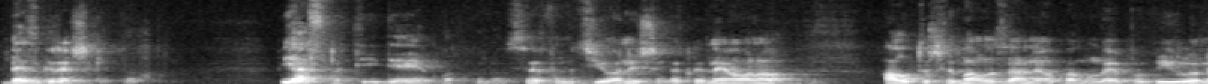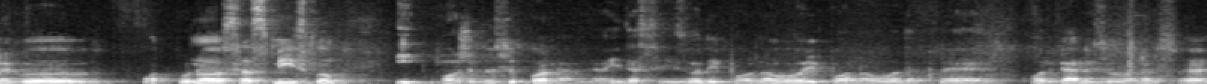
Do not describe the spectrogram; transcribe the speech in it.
bez greške. Jasna ti ideja potpuno, sve funkcioniše, dakle ne ono, autor se malo zaneo pa mu lepo bilo, nego potpuno sa smislom i može da se ponavlja i da se izvodi ponovo i ponovo, dakle, organizovano sve,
